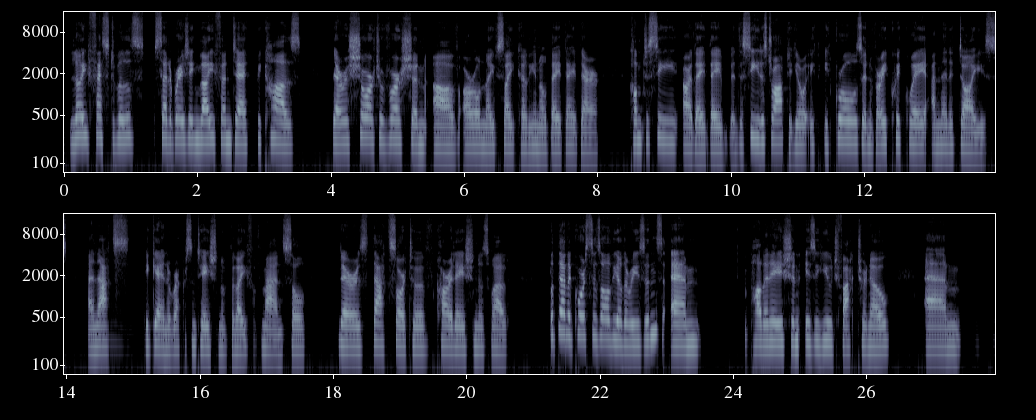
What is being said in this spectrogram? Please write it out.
life festivals celebrating life and death because they're a shorter version of our own life cycle. You know, they they they're come to see or they they the seed is dropped. You know, it, it grows in a very quick way and then it dies, and that's mm. again a representation of the life of man. So there is that sort of correlation as well. But then, of course, there's all the other reasons. Um, pollination is a huge factor now. Um,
